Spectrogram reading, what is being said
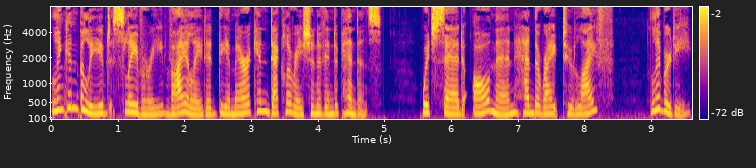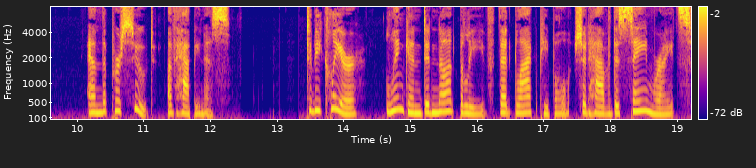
Lincoln believed slavery violated the American Declaration of Independence, which said all men had the right to life, liberty, and the pursuit of happiness. To be clear, Lincoln did not believe that black people should have the same rights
